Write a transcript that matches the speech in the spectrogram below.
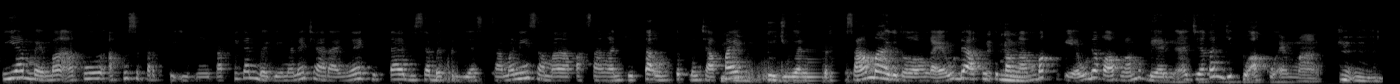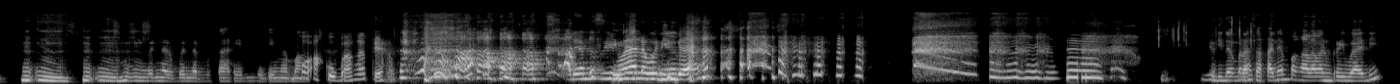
iya memang aku aku seperti ini tapi kan bagaimana caranya kita bisa bekerja sama nih sama pasangan kita untuk mencapai mm-hmm. tujuan bersama gitu loh nggak ya udah aku tukang mm-hmm. ngambek ya udah kalau aku ngambek biarin aja kan gitu aku emang mm-hmm. Bener-bener Bu Karin jadi memang kok aku banget ya ada yang ke sini gimana Bu Dinda tidak merasakannya pengalaman pribadi?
